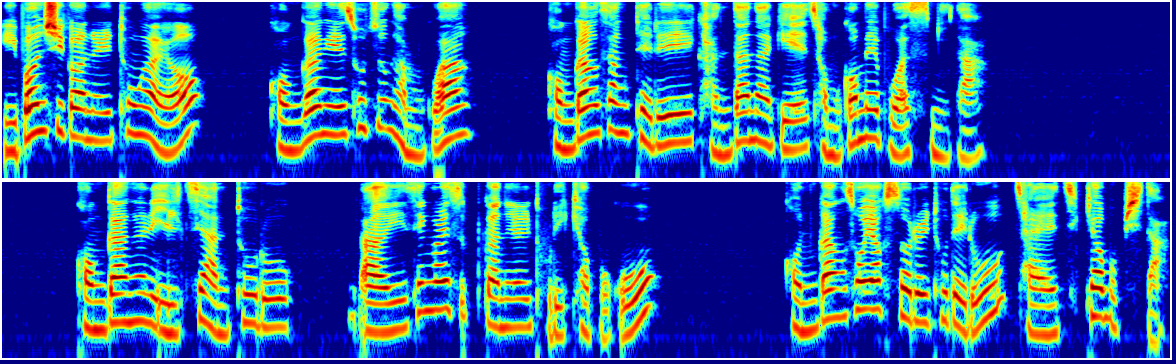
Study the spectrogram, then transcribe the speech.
이번 시간을 통하여 건강의 소중함과 건강 상태를 간단하게 점검해 보았습니다. 건강을 잃지 않도록 나의 생활 습관을 돌이켜보고 건강 서약서를 토대로 잘 지켜봅시다.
